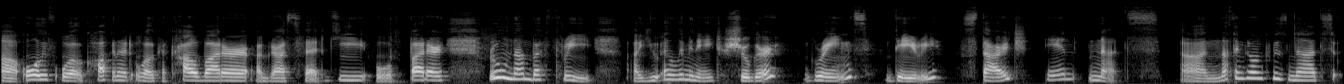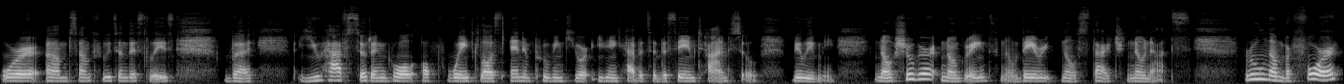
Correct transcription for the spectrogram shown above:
uh, olive oil, coconut oil, cacao butter, grass-fed ghee or butter. Rule number three, uh, you eliminate sugar, grains, dairy, starch, and nuts. Uh, nothing wrong with nuts or um, some foods on this list, but you have certain goal of weight loss and improving your eating habits at the same time. So believe me, no sugar, no grains, no dairy, no starch, no nuts. Rule number four:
